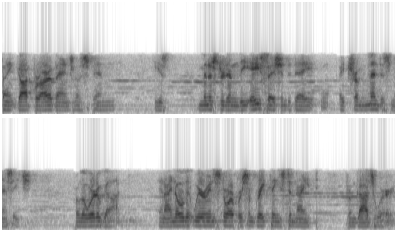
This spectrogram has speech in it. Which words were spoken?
thank God for our evangelist and he has ministered in the A session today a tremendous message from the Word of God. And I know that we're in store for some great things tonight from God's Word.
